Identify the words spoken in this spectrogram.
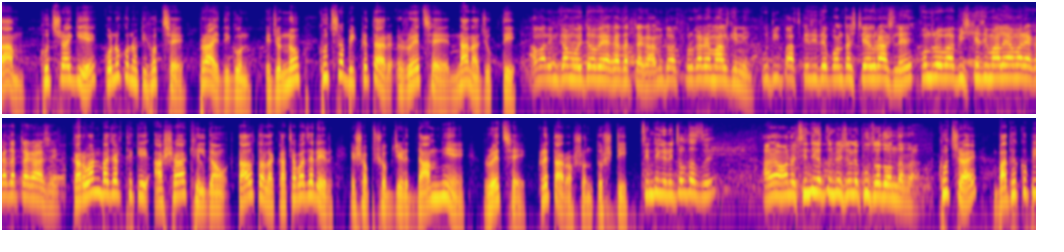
দাম খুচরায় গিয়ে কোনো কোনোটি হচ্ছে প্রায় দ্বিগুণ। এজন্য খুচরা বিক্রেতার রয়েছে নানা যুক্তি। আমার ইনকাম হইতে হবে এক হাজার টাকা। আমি দশ প্রকারের মাল কিনি। প্রতি পাঁচ কেজিতে পঞ্চাশ টাকা করে আসলে পনেরো বা বিশ কেজি মালে আমার এক হাজার টাকা আসে। কারওয়ান বাজার থেকে আসা খিলগাঁও তালতলা কাঁচা বাজারের এসব সবজির দাম নিয়ে রয়েছে ক্রেতার অসন্তুষ্টি। সিন্ডিকেটই চলতেছে। আর আমাদের বেশি হলে খুচরা দোকানদাররা। খুচরায় বাঁধাকপি,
